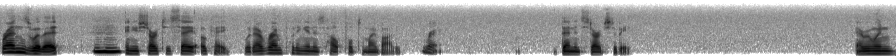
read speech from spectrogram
friends with it, Mm-hmm. and you start to say, okay, whatever I'm putting in is helpful to my body, Right. then it starts to be. Everyone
